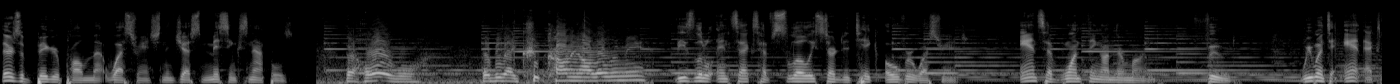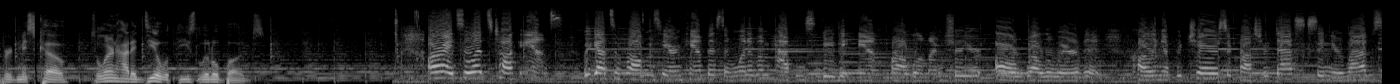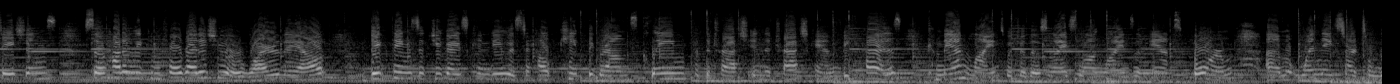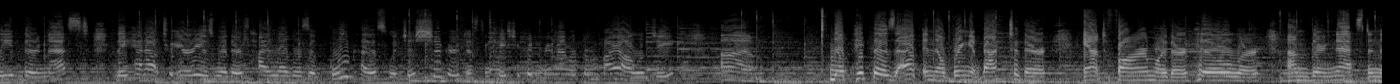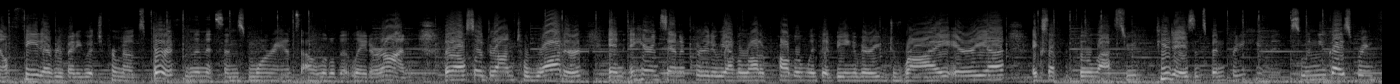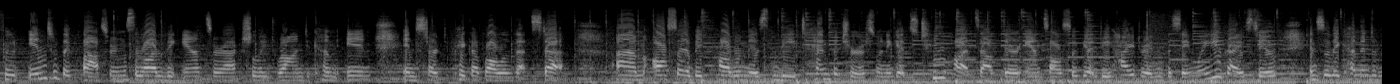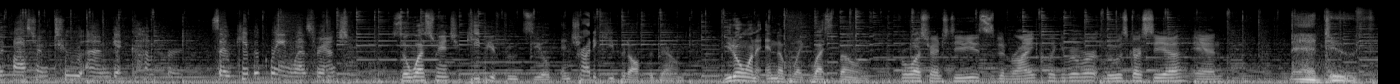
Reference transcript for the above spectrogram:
there's a bigger problem at West Ranch than just missing snapples. They're horrible. They'll be like crawling all over me. These little insects have slowly started to take over West Ranch. Ants have one thing on their mind food. We went to ant expert Miss Coe to learn how to deal with these little bugs. All right, so let's talk ants. We got some problems here on campus, and one of them happens to be the ant problem. I'm sure you're all well aware of it. Crawling up your chairs, across your desks, in your lab stations. So how do we control that issue, or why are they out? Big things that you guys can do is to help keep the grounds clean, put the trash in the trash can, because command lines, which are those nice long lines of ants form, um, when they start to leave their nest, they head out to areas where there's high levels of glucose, which is sugar, just in case you couldn't remember from biology. Um, they'll pick those up and they'll bring it back to their ant farm or their hill or um, their nest and they'll feed everybody which promotes birth and then it sends more ants out a little bit later on. They're also drawn to water and here in Santa Clarita we have a lot of problem with it being a very dry area except for the last few days it's been pretty humid. So when you guys bring food into the classrooms a lot of the ants are actually drawn to come in and start to pick up all of that stuff. Um, also a big problem is the temperatures. When it gets too hot out there ants also get dehydrated the same way you guys do, and so they come into the classroom to um, get comfort. So keep it clean, West Ranch. So, West Ranch, keep your food sealed and try to keep it off the ground. You don't want to end up like West Bowen. For West Ranch TV, this has been Ryan Klinkenboomer, Luis Garcia, and Man Tooth.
